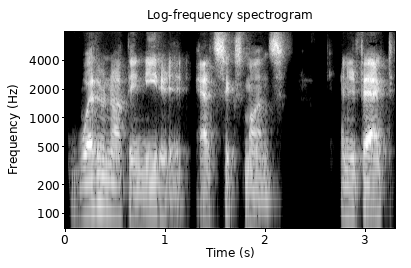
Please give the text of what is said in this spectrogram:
whether or not they needed it at six months. And in fact,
